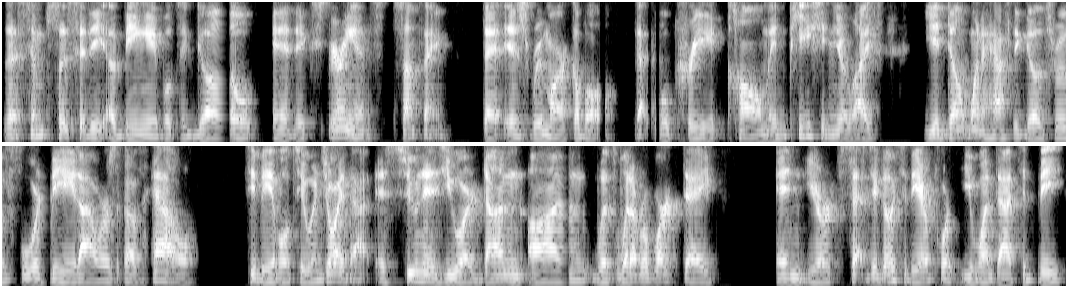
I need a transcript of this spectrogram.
the simplicity of being able to go and experience something that is remarkable, that will create calm and peace in your life. You don't want to have to go through 48 hours of hell to be able to enjoy that. As soon as you are done on with whatever workday and you're set to go to the airport, you want that to be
